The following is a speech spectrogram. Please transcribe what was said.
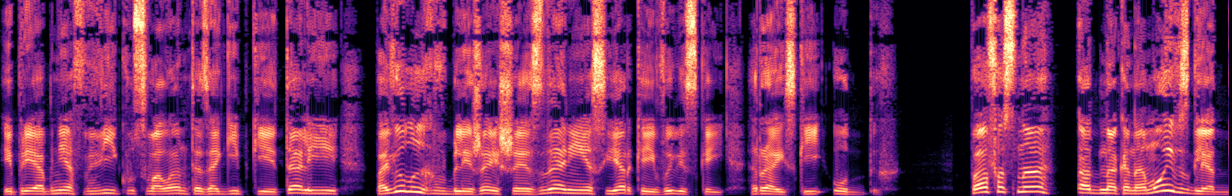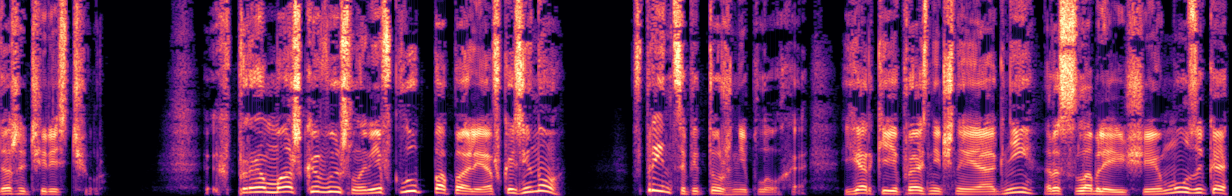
и, приобняв Вику с Валанта за гибкие талии, повел их в ближайшее здание с яркой вывеской «Райский отдых». Пафосно, однако, на мой взгляд, даже чересчур. Промашка вышла, не в клуб попали, а в казино. В принципе, тоже неплохо. Яркие праздничные огни, расслабляющая музыка,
